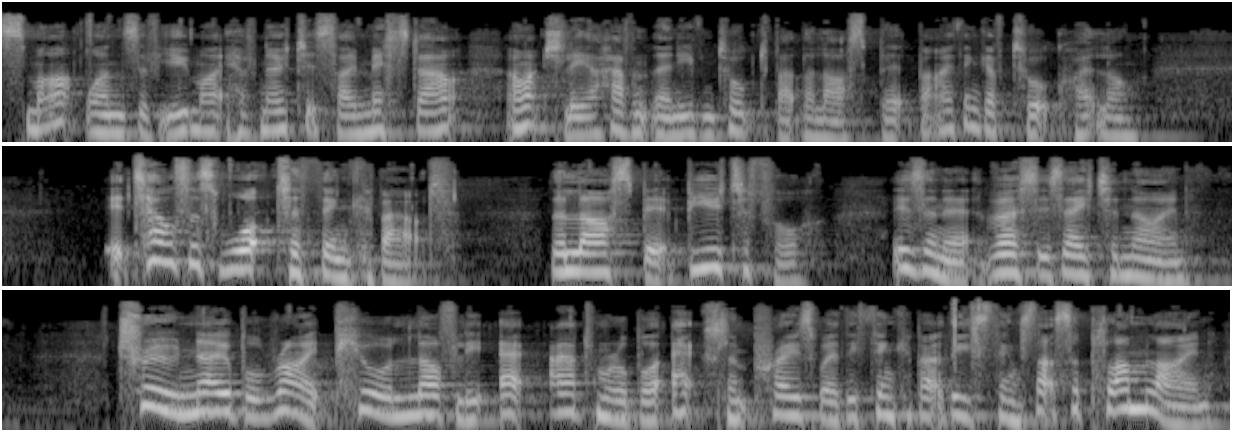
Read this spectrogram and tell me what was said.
smart ones of you might have noticed I missed out. Oh, actually, I haven't then even talked about the last bit, but I think I've talked quite long. It tells us what to think about. The last bit, beautiful, isn't it? Verses 8 and 9. True, noble, right, pure, lovely, admirable, excellent, praiseworthy. Think about these things. That's a plumb line.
